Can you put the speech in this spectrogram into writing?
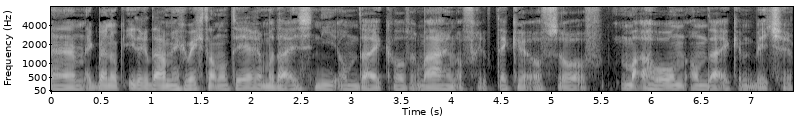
Um, ik ben ook iedere dag mijn gewicht aan het noteren, maar dat is niet omdat ik wil vermaren of vertikken of zo. Maar gewoon omdat ik een beetje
